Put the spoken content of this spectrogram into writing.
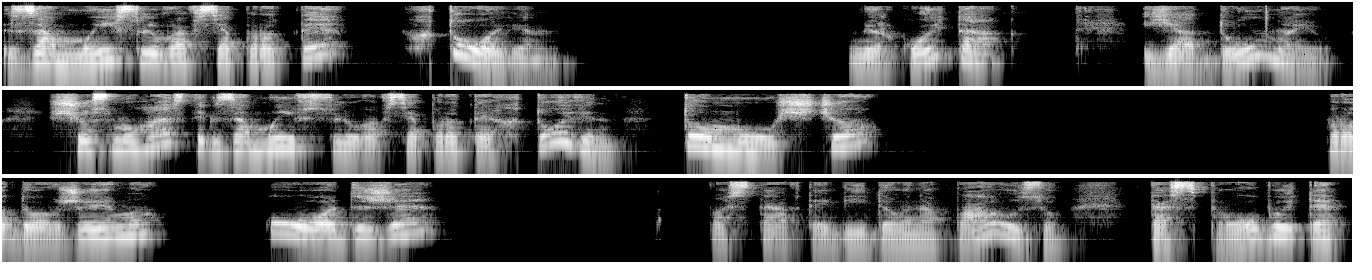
замислювався про те, хто він? Міркуй так. Я думаю, що смугастик замислювався про те, хто він, тому що. Продовжуємо. Отже, поставте відео на паузу та спробуйте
